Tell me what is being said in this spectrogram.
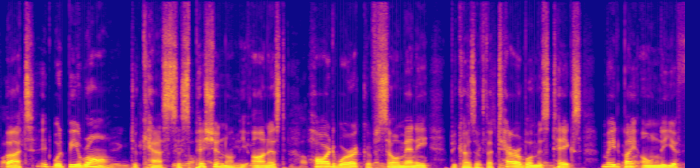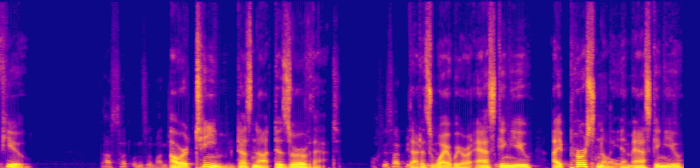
But it would be wrong to cast suspicion on the honest, hard work of so many because of the terrible mistakes made by only a few. Our team does not deserve that. That is why we are asking you, I personally am asking you,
